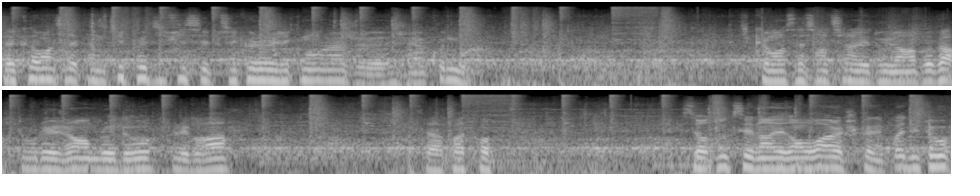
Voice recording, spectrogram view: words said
Ça commence à être un petit peu difficile psychologiquement, là, j'ai un coup de mou. Je commence à sentir les douleurs un peu partout, les jambes, le dos, les bras. Ça va pas trop. Surtout que c'est dans des endroits que je connais pas du tout.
